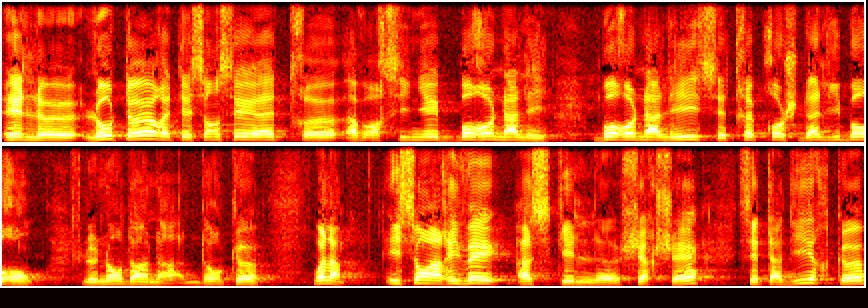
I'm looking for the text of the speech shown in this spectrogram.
Et l'auteur était censé être, euh, avoir signé Boronali. Boronali, c'est très proche d'Ali Boron, le nom d'un âne. Donc voilà, ils sont arrivés à ce qu'ils cherchaient, c'est-à-dire que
